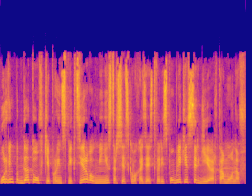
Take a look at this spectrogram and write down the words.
Уровень подготовки проинспектировал министр сельского хозяйства республики Сергей Артамонов.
